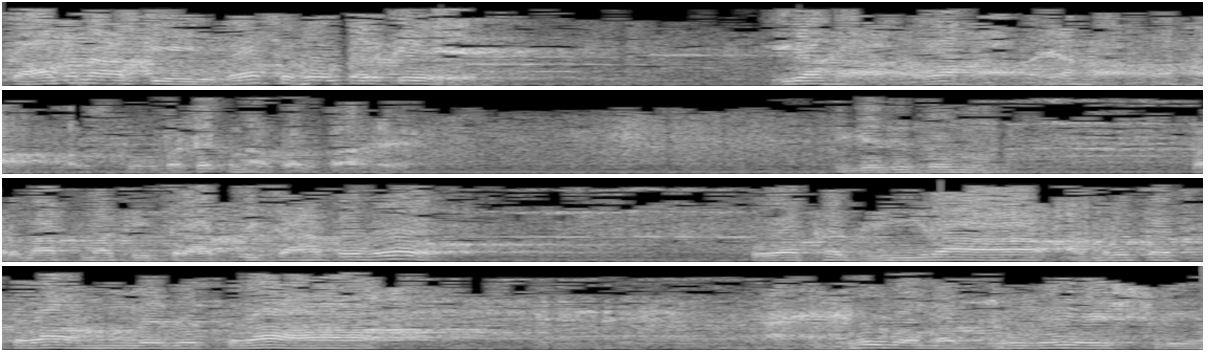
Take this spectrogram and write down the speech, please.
कामना के वश हो करके यहाँ, वहाँ यहाँ, वहाँ उसको भटकना पड़ता है। यदि तुम परमात्मा की प्राप्ति चाहते हो वथ धीरा अमृतत्वाम विदित्वा। ध्रुव मध्रुवेश्विह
